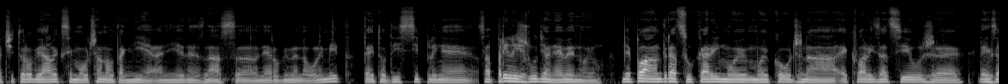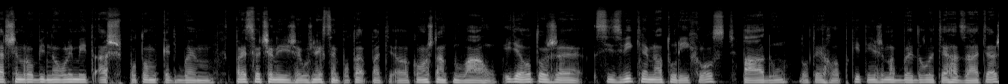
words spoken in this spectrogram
či to robí Alexi Molčanov, tak nie. Ani jeden z nás e, nerobíme no limit. Tejto disciplíne sa príliš ľudia nevenujú. Mne povedal Andrea Cukari, môj, môj coach na ekvalizáciu, že nech začnem robiť no limit až potom, keď budem presvedčený, že už nechcem potápať e, konštantnú váhu. Ide o to, že si zvyknem na tú rýchlosť pádu do tej hĺbky, tým, že ma bude dole ťahať záťaž,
